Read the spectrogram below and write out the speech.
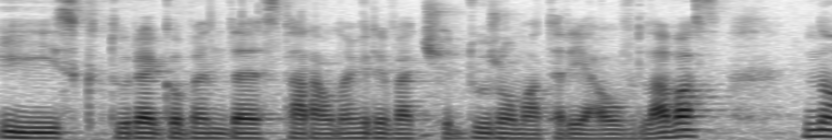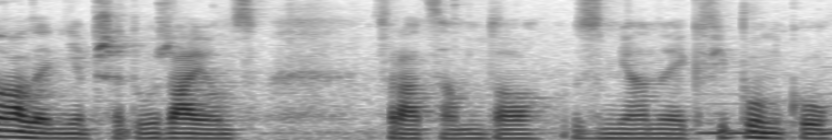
i z którego będę starał nagrywać dużo materiałów dla Was. No ale nie przedłużając, wracam do zmiany ekwipunku.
